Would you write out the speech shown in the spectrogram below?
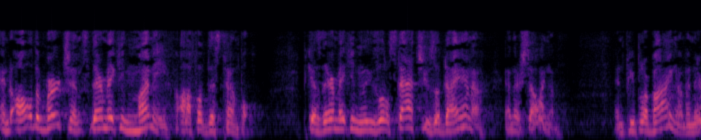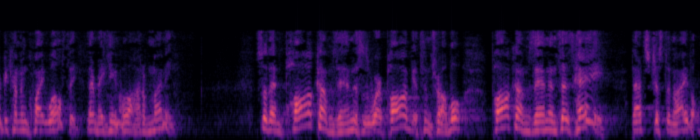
And all the merchants, they're making money off of this temple because they're making these little statues of Diana and they're selling them. And people are buying them and they're becoming quite wealthy. They're making a lot of money. So then Paul comes in. This is where Paul gets in trouble. Paul comes in and says, Hey, that's just an idol.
